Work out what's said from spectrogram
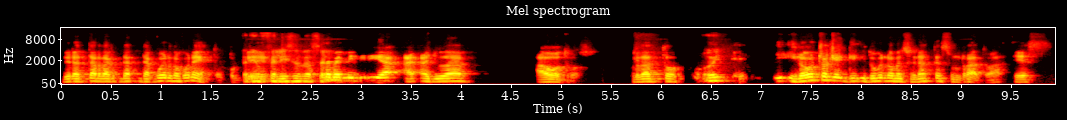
deberán estar de, acuerdo con esto, porque felices de hacerlo. permitiría ayudar a otros. Por lo tanto, Hoy... Eh, y, lo otro que, tú me lo mencionaste hace un rato, ¿ah? es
